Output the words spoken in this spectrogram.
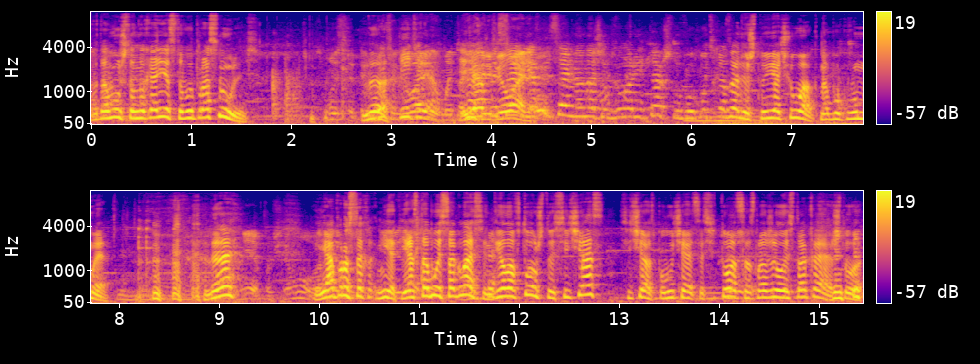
потому что наконец-то вы проснулись. Да. В Питере мы тебя Я специально, я специально начал говорить так, чтобы хоть сказали, что я чувак на букву М. Да? Не, почему? Я просто... Нет, я с тобой согласен. Дело в том, что сейчас, сейчас, получается, ситуация сложилась такая, что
